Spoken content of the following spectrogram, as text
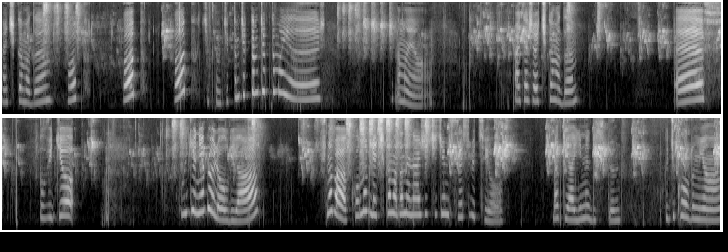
Ben çıkamadım. Hop. Hop. Hop. Çıktım çıktım çıktım çıktım. Hayır. Ama ya. Arkadaşlar çıkamadım. Öf. Bu video... Bu video niye böyle oldu ya? Şuna bak. Koluna bile çıkamadan enerji içeceğim süresi bitiyor. Bak ya yine düştüm. Gıcık oldum ya.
